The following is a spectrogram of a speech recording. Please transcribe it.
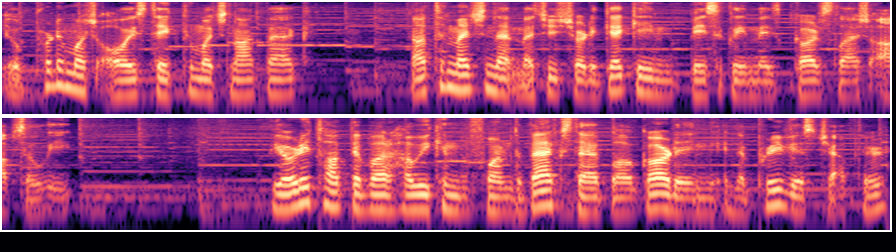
you'll pretty much always take too much knockback, not to mention that Metsu Shoryugeki basically makes Guard Slash obsolete. We already talked about how we can perform the backstep while guarding in the previous chapter.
